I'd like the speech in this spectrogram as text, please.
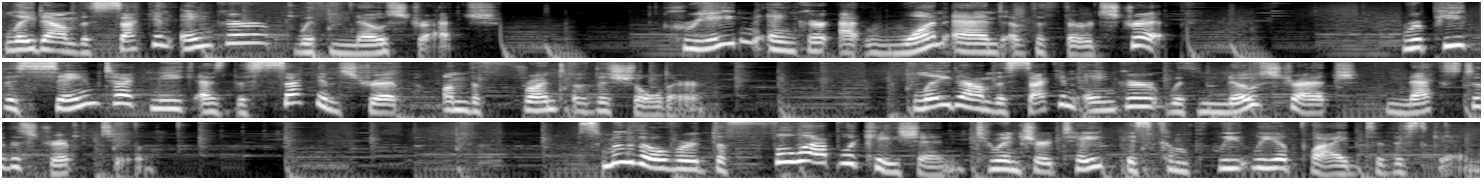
Lay down the second anchor with no stretch. Create an anchor at one end of the third strip. Repeat the same technique as the second strip on the front of the shoulder. Lay down the second anchor with no stretch next to the strip 2. Smooth over the full application to ensure tape is completely applied to the skin.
